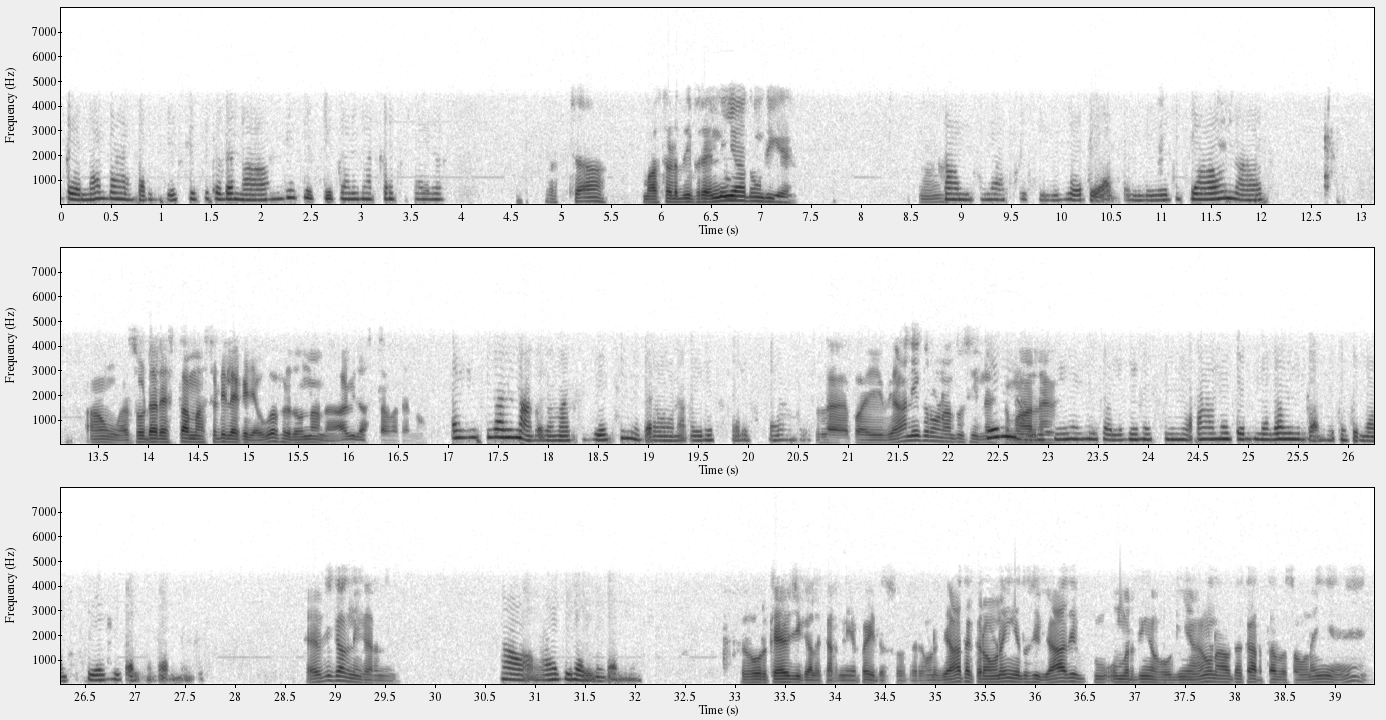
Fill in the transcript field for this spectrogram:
ਤੇ ਨਾ ਬਾਹਰ ਕਰਦੇ ਸੀ ਕਿ ਤੁਹਾਡਾ ਨਾਮ ਵੀ ਕਿਤੇ ਕਾਲੀ ਨਾ ਕਰ ਪਾਏਗਾ ਅੱਛਾ ਮਾਸੜ ਦੀ ਫਿਰ ਇੰਨੀ ਯਾਦ ਆਉਂਦੀ ਹੈ? ਹੂੰ। ਹਾਂ ਜੀ ਆਪ ਕੀ ਬਹੁਤ ਯਾਦ ਆਉਂਦੀ ਹੈ ਤੁਸੀਂ ਆਓ ਨਾ ਆਉਂਗਾ ਤੁਹਾਡਾ ਰਿਸ਼ਤਾ ਮਾਸੜ ਹੀ ਲੈ ਕੇ ਜਾਊਗਾ ਫਿਰ ਦੋਨਾਂ ਦਾ ਆ ਵੀ ਦੱਸਤਾ ਵਾ ਤੈਨੂੰ। ਇਸ ਗੱਲ ਨਾ ਕਰੋ ਮੈਂ ਜੀ ਅਸੀਂ ਨਹੀਂ ਕਰਾਉਣਾ ਕੋਈ ਰਿਸ਼ਤਾ ਰਿਸ਼ਤਾ। ਲੈ ਭਾਈ ਵਿਆਹ ਨਹੀਂ ਕਰਾਉਣਾ ਤੁਸੀਂ ਲੈ ਕਮਾਲ ਨਾਲ ਹੈ। ਨਹੀਂ ਹੈ ਗੱਲ ਵੀ ਆਨੇ ਤੇ ਮੈਂ ਗੱਲ ਨਹੀਂ ਕਰਨੀ ਤੇ ਮੈਂ ਤੁਸੀਂ ਇਹ ਗੱਲ ਨਹੀਂ ਕਰਨੀ। ਇਹੋ ਜਿਹੀ ਗੱਲ ਨਹੀਂ ਕਰਨੀ? ਹਾਂ ਮੈਂ ਇਹ ਗੱਲ ਨਹੀਂ ਕਰਨੀ। ਫਿਰ ਹੋਰ ਕਿਹੋ ਜਿਹੀ ਗੱਲ ਕਰਨੀ ਹੈ ਭਾਈ ਦੱਸੋ ਫਿਰ। ਹੁਣ ਵਿਆਹ ਤਾਂ ਕਰਾਉਣਾ ਹੀ ਹੈ ਤੁਸੀਂ ਵਿਆਹ ਦੀ ਉਮਰ ਦੀਆਂ ਹੋ ਗਈਆਂ ਹੁਣ ਆਪਦਾ ਘਰ ਤਾਂ ਵਸਾਉਣਾ ਹੀ ਹੈ।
